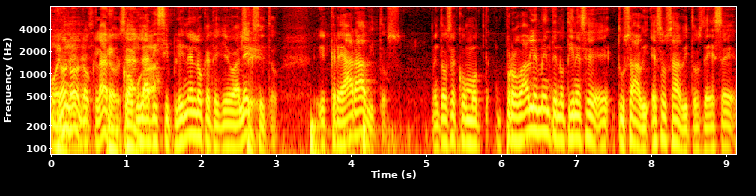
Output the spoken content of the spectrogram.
no, no, no, claro. O sea, incómoda. la disciplina es lo que te lleva al Sí. éxito. Y crear hábitos. Entonces, como probablemente no tienes eh, tus hábi- esos hábitos de ese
